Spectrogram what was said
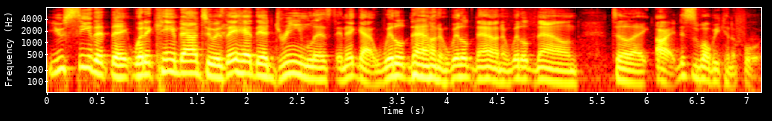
you see that they what it came down to is they had their dream list and it got whittled down and whittled down and whittled down to like all right this is what we can afford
